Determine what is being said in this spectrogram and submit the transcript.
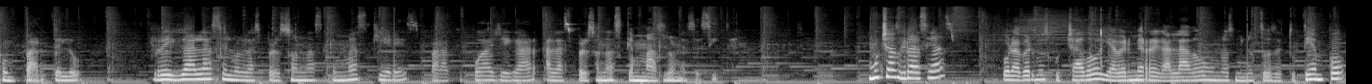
compártelo, regálaselo a las personas que más quieres para que pueda llegar a las personas que más lo necesiten. Muchas gracias por haberme escuchado y haberme regalado unos minutos de tu tiempo.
